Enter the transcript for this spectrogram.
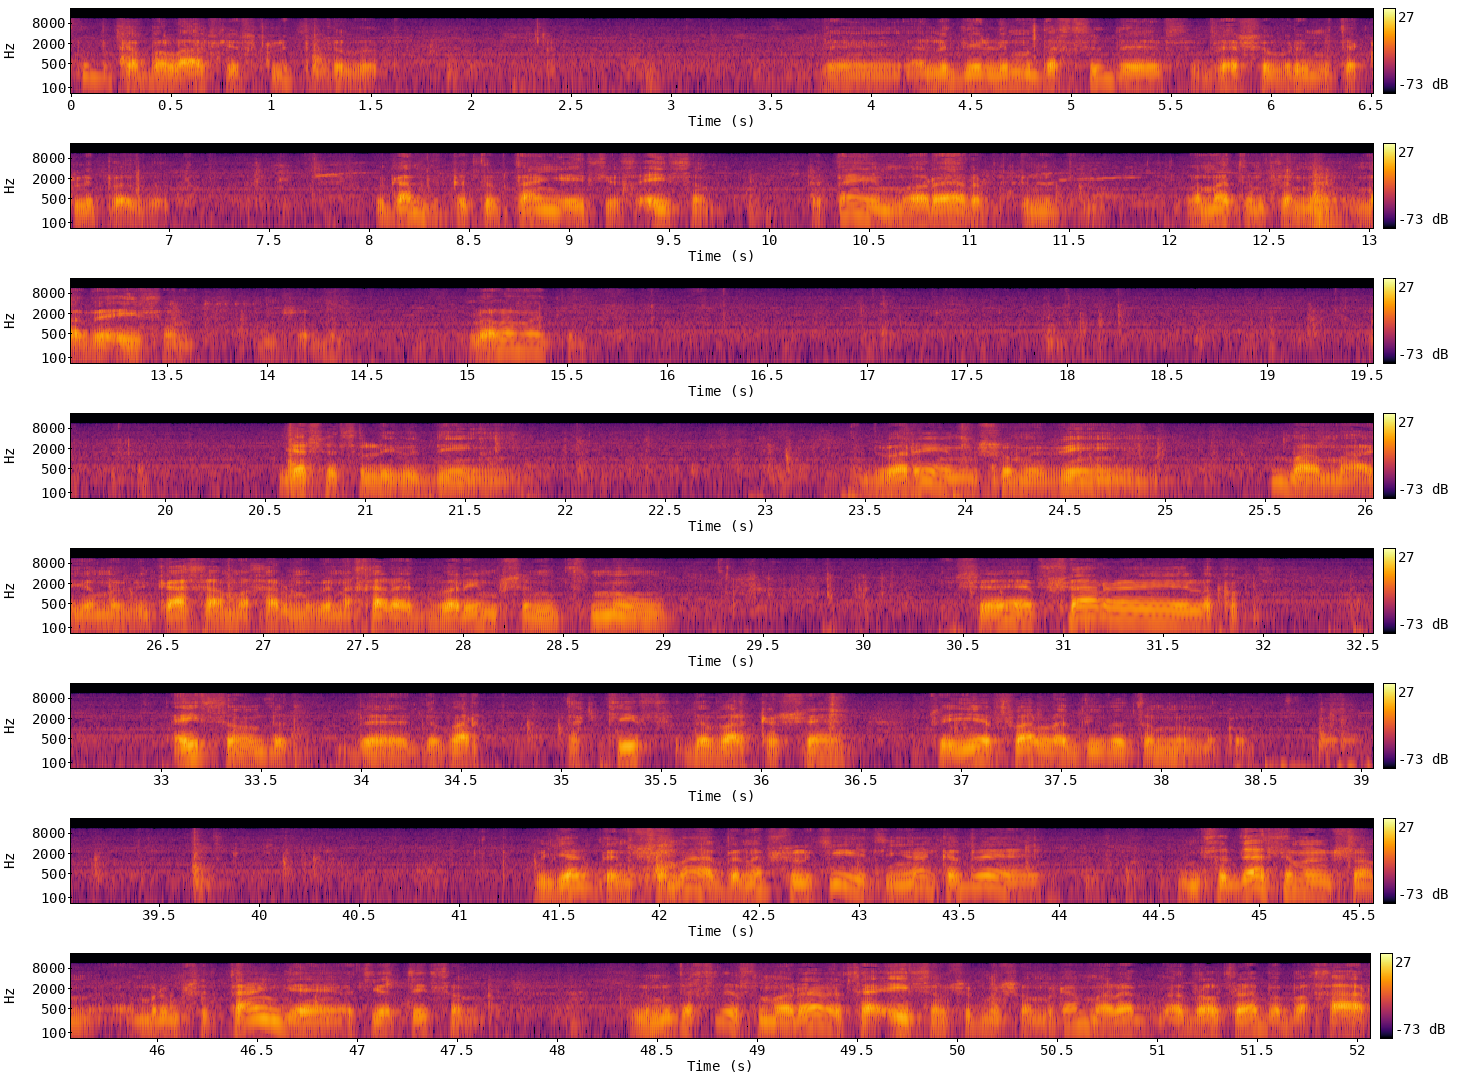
כתוב בקבלה שיש קליפה כזאת. ועל ידי לימוד אכסידס, זה שוברים את הקליפה הזאת. וגם כתוב טניה איסיוס אייסון. וטניה מעורר, למדתם מה זה אייסון? לא למדתם. יש אצל יהודים דברים שהוא מבין, מה, מה היום מבין ככה, מחר מבין אחרת, דברים שנצנו, שאפשר לקחת. אייסון זה דבר תקיף, דבר קשה, שאי אפשר להזיז אותו ממקום. ויש בנשמה, בנפש אלוקית, עניין כזה, מסדס עם הנשמה. אומרים שטנגה, אותיות אייסון. לימוד החסידס מעורר את שבמשום, וגם הרב, הדלת רבא בחר,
